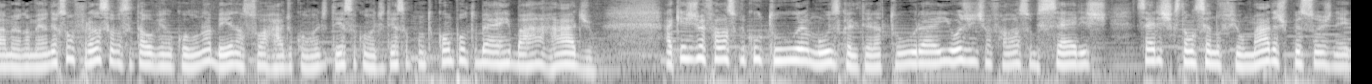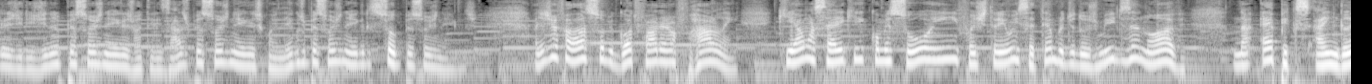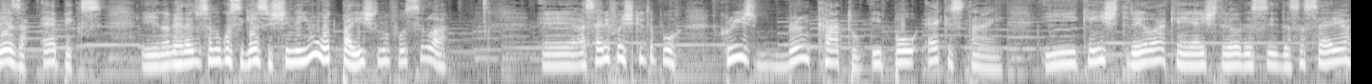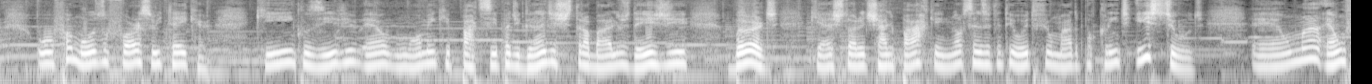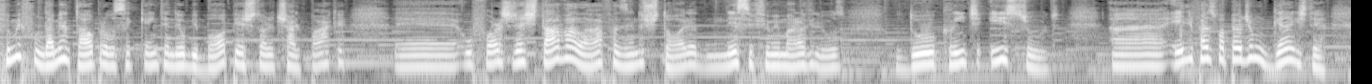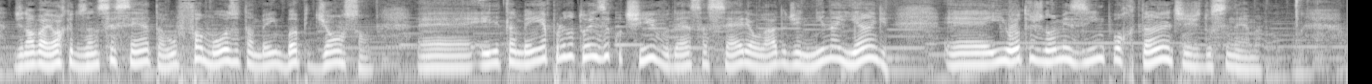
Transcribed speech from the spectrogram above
Olá, meu nome é Anderson França, você está ouvindo Coluna B na sua rádio Coluna de Terça, colunadeterça.com.br barra rádio. Aqui a gente vai falar sobre cultura, música, literatura e hoje a gente vai falar sobre séries, séries que estão sendo filmadas por pessoas negras, dirigidas por pessoas negras, roteirizadas por pessoas negras, com elenco de pessoas negras, sobre pessoas negras. A gente vai falar sobre Godfather of Harlem, que é uma série que começou em, foi estreou em setembro de 2019 na Epix, a inglesa Epix, e na verdade você não conseguia assistir em nenhum outro país que não fosse lá. É, a série foi escrita por Chris Brancato e Paul Eckstein. E quem estrela, quem é a estrela desse, dessa série é o famoso Forrest Whitaker, que inclusive é um homem que participa de grandes trabalhos desde Bird, que é a história de Charlie Parker em 1988, filmado por Clint Eastwood. É, uma, é um filme fundamental para você que quer entender o bebop e a história de Charlie Parker. É, o Forrest já estava lá fazendo história nesse filme maravilhoso do Clint Eastwood. Uh, ele faz o papel de um gangster de Nova York dos anos 60, o famoso também Bup Johnson. É, ele também é produtor executivo dessa série ao lado de Nina Young é, e outros nomes importantes do cinema.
